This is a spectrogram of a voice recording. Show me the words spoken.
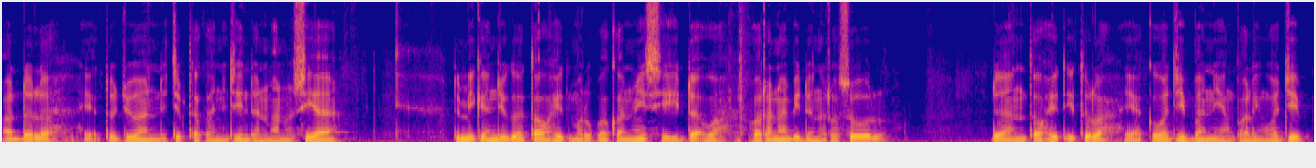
adalah ya, tujuan diciptakannya jin dan manusia. Demikian juga tauhid merupakan misi dakwah para nabi dan rasul dan tauhid itulah ya kewajiban yang paling wajib,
